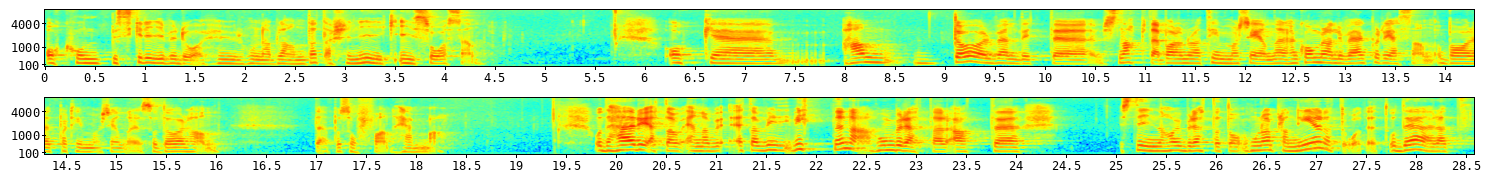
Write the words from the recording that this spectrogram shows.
Och hon beskriver då hur hon har blandat arsenik i såsen. Och eh, han dör väldigt eh, snabbt där, bara några timmar senare. Han kommer aldrig iväg på resan och bara ett par timmar senare så dör han där på soffan hemma. Och det här är ett av, en av, ett av vittnena. Hon berättar att eh, Stina har ju berättat om, hon har planerat dådet och det är att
